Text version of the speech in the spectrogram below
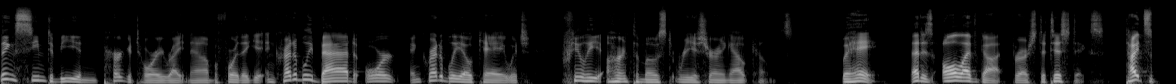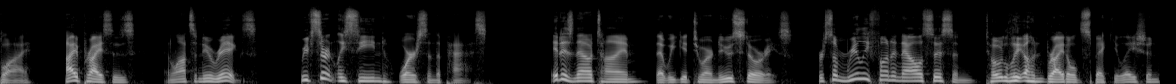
Things seem to be in purgatory right now before they get incredibly bad or incredibly okay, which really aren't the most reassuring outcomes. But hey, that is all I've got for our statistics tight supply, high prices, and lots of new rigs. We've certainly seen worse in the past. It is now time that we get to our news stories. For some really fun analysis and totally unbridled speculation,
